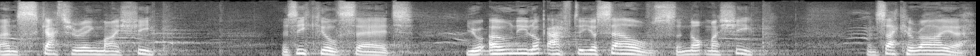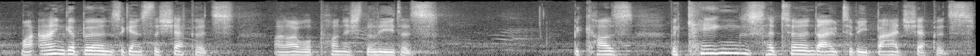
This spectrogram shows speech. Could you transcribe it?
and scattering my sheep. Ezekiel said, You only look after yourselves and not my sheep. And Zechariah, My anger burns against the shepherds, and I will punish the leaders. Because the kings had turned out to be bad shepherds.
